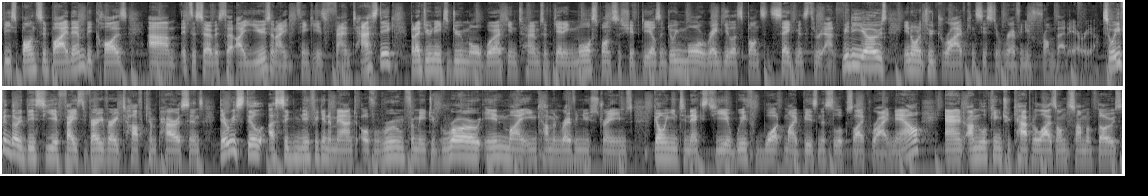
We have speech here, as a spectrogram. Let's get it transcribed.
be sponsored by them because um, it's a service that I use and I think is fantastic, but I do need to do more work in terms of getting more sponsorship deals and doing more regular sponsored segments throughout videos in order to drive consistent revenue from that area. So even though this year faced very, very tough comparisons, there is still a significant amount of room for me to grow in my income and revenue streams going into next year with what my business looks like right now. And I'm looking to capitalize on some of those,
